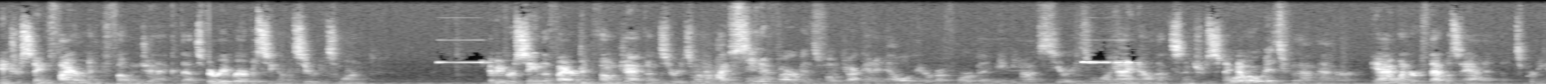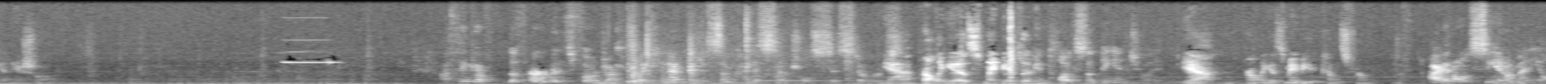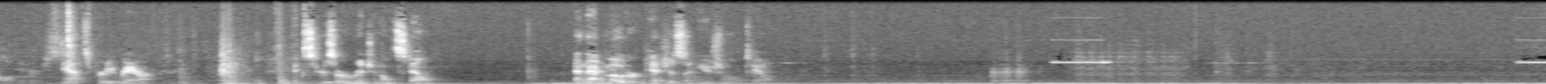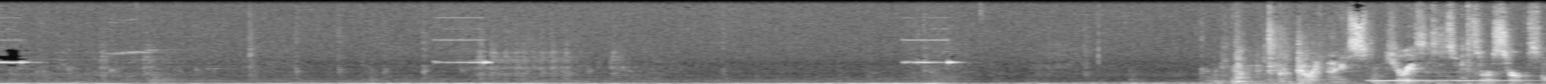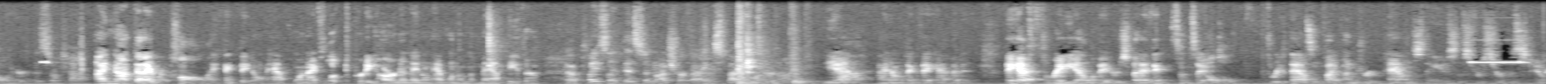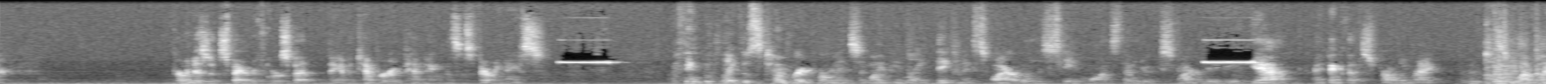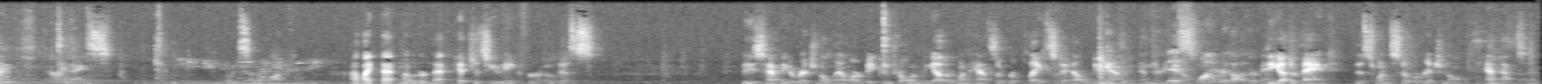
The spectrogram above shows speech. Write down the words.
Interesting fireman phone jack. That's very rare to see on Series 1. Have you ever seen the fireman phone jack on Series 1? I've seen a fireman's phone jack in an elevator before, but maybe not Series One. Yeah, I know. That's interesting. Or I- Otis for that matter. yeah, I wonder if that was added. That's pretty unusual. I think if the fireman's phone jack is like connected to some kind of central system or Yeah, it something. probably is. Maybe it's you can plug something into it. Yeah, it probably is. Maybe it comes from. I don't see it on many elevators. Yeah, it's pretty rare. Fixtures are original still. And that motor pitch is unusual too. I'm curious, is, this, is there a service elevator at this hotel? I not that I recall. I think they don't have one. I've looked pretty hard, and they don't have one on the map either. A place like this, I'm not sure if I expect one or not. Yeah, I don't think they have it. They have three elevators, but I think since they all hold 3,500 pounds, they use this for service too. permit is expired, of course, but they have a temporary pending. This is very nice. I think with like those temporary permits, it might be like they can expire when the state wants them to expire maybe. Yeah, I think that's probably right. Uh, lovely, very nice. Really center lock. I like that motor. That pitch is unique for Otis. These have the original LRB control, and the other one has a replaced LBM. And there you This go. one or the other bank? The other bank. This one's still original, and that's it.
